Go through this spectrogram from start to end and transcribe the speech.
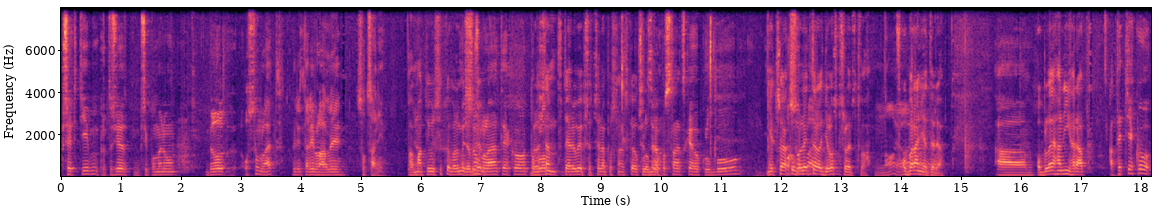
Předtím, protože připomenu, bylo 8 let, kdy tady vládli socani. Pamatuju si to velmi 8 dobře. let, jako to Byl bylo jsem v té době předseda poslaneckého klubu. předseda poslaneckého klubu. Něco jako velitel let. dělostřelectva. No, v jo, obraně jo, jo. teda. A Obléhaný hrad. A teď jako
